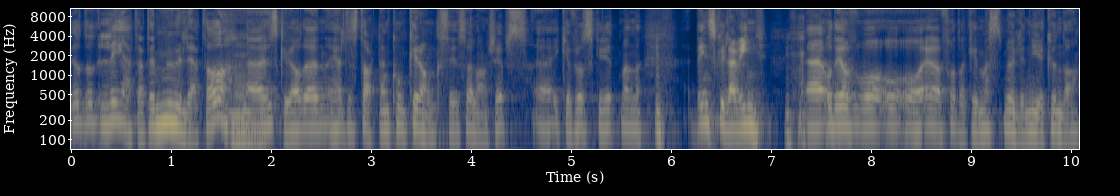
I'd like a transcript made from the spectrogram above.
da leter jeg etter muligheter. da. Jeg husker vi hadde en, helt i starten en konkurranse i Sørlandschips. Eh, ikke for å skryte, men den skulle jeg vinne. Eh, og det å, å, å, å få tak i mest mulig nye kunder.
